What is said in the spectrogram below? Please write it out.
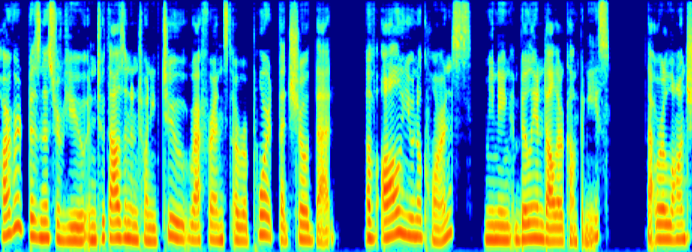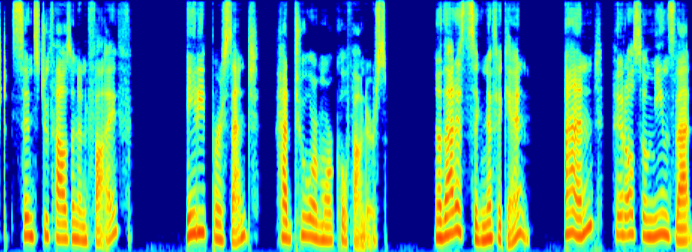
Harvard Business Review in 2022 referenced a report that showed that of all unicorns, meaning billion dollar companies, that were launched since 2005, 80% had two or more co founders. Now, that is significant. And it also means that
